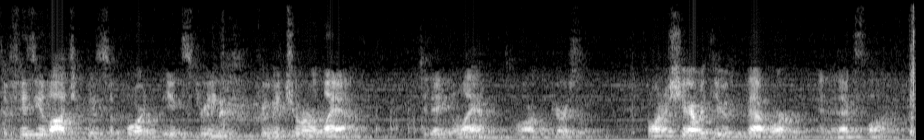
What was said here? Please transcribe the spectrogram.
to physiologically support the extreme premature lamb. Today the lamb, tomorrow the person. So I want to share with you that work in the next slide.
